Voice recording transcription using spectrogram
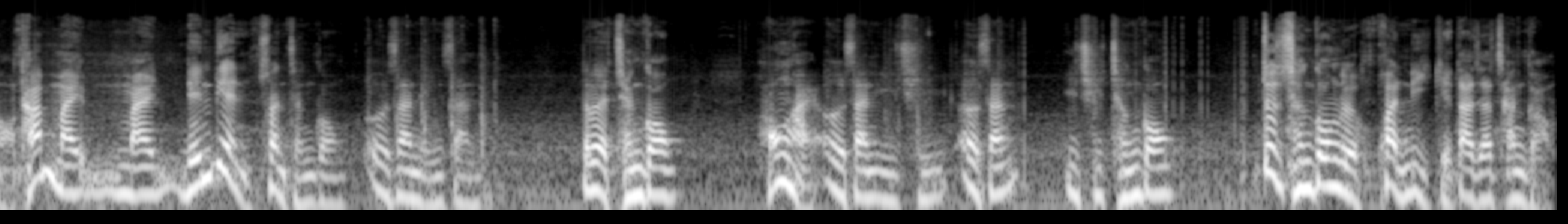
哦，他买买联电算成功，二三零三，对不对？成功。红海二三一七，二三一七成功，这是成功的范例，给大家参考。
